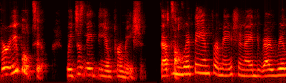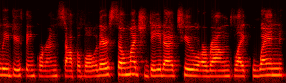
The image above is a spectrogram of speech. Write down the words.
we're able to. We just need the information. That's all. With the information, I, I really do think we're unstoppable. There's so much data too around like when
